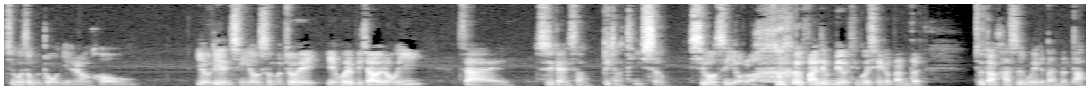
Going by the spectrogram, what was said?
经过这么多年，然后有恋情有什么，就会也会比较容易在。质感上比较提升，希望是有了。反正你们没有听过前一个版本，就当它是唯一的版本吧。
